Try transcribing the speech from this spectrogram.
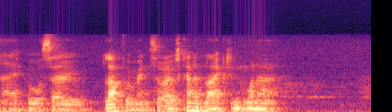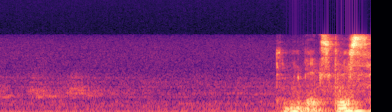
I also love women, so I was kind of like didn't want to didn't want to be exclusive,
